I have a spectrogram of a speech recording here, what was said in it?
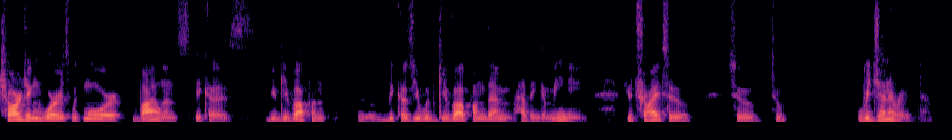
charging words with more violence because you give up on because you would give up on them having a meaning you try to to to regenerate them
